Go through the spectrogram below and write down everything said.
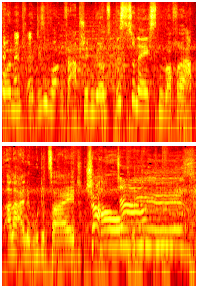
Und mit diesen Worten verabschieden wir uns bis zur nächsten Woche. Habt alle eine gute Zeit. Ciao. Tschüss.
